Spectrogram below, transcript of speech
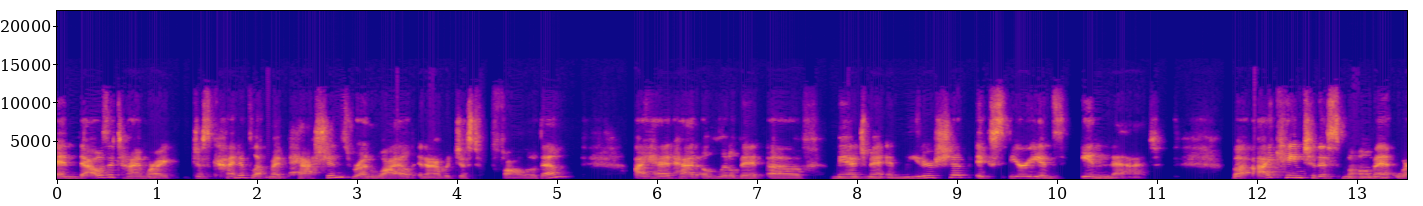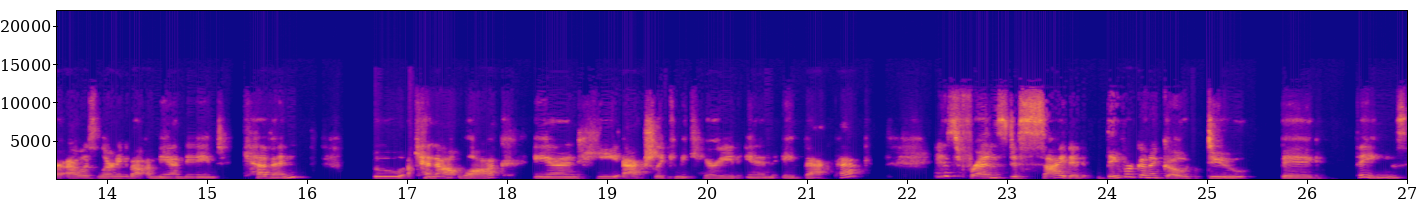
And that was a time where I just kind of let my passions run wild and I would just follow them. I had had a little bit of management and leadership experience in that. But I came to this moment where I was learning about a man named Kevin who cannot walk and he actually can be carried in a backpack. His friends decided they were going to go do big things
